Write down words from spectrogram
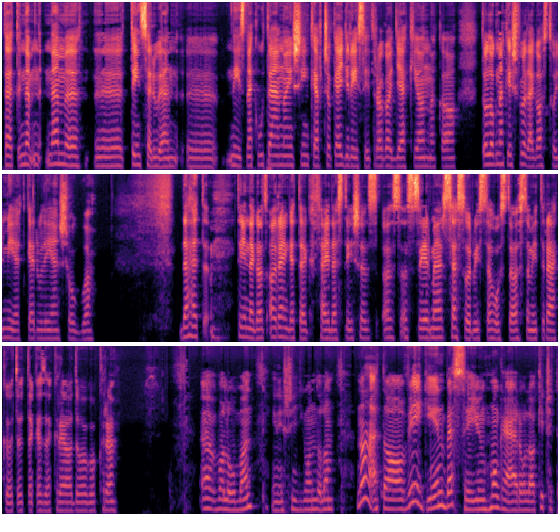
tehát nem, nem tényszerűen néznek utána, és inkább csak egy részét ragadják ki annak a dolognak, és főleg azt, hogy miért kerül ilyen sokba. De hát tényleg az, a rengeteg fejlesztés az, az, az szér, mert szeszor visszahozta azt, amit ráköltöttek ezekre a dolgokra. Valóban, én is így gondolom. Na hát a végén beszéljünk magáról a kicsit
